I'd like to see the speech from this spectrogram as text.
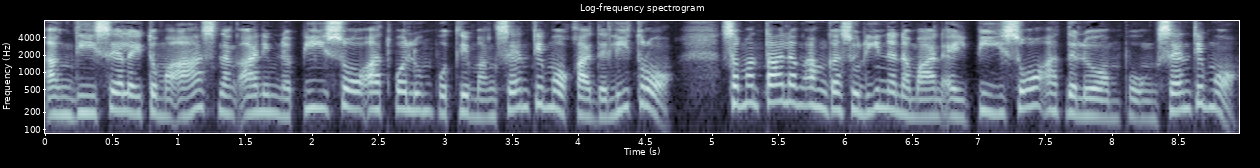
Ang diesel ay tumaas ng 6 na piso at 85 sentimo kada litro, samantalang ang gasolina naman ay piso at 20 sentimo.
